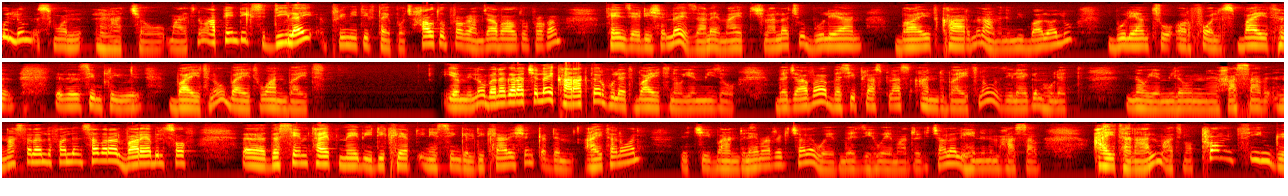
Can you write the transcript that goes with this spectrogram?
ሁሉም small ናቸው ማለት ነው። appendix D ላይ primitive type ኦች how to program Java how to program tenth edition ላይ እዛ ላይ ማየት ትችላላችሁ። boolean፣ byte፣ char ምናምን የሚባሉ አሉ። boolean true or false፣ byte simply byte ነው። byte one byte የሚል ነው። በነገራችን ላይ character ሁለት byte ነው የሚይዘው በ Java በ C plus plus አንድ byte ነው። እዚህ ላይ ግን ሁለት ነው የሚለውን ሀሳብ እናስተላልፋለን። several variables of the same type may be declared in single declaration ቅድም አይተነዋል። እቺ በአንድ ላይ ማድረግ ይቻላል ወይም በዚህ ወይ ማድረግ ይቻላል። ይህንንም ሀሳብ አይተናል ማለት ነው። prompting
